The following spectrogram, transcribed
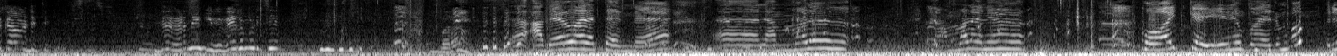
കൊടുക്കാൻ വേണ്ടിട്ട്. ഇത് എല്ലാം പിടിച്ച്? അതേപോലെ തന്നെ നമ്മൾ നമ്മളിന് ഏഹ് പോയി കഴിഞ്ഞ് വരുമ്പോ ഒരു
